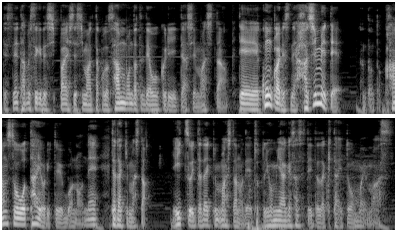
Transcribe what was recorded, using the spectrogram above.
ですね。食べ過ぎて失敗してしまったこと3本立てでお送りいたしました。で、今回ですね、初めて、なんと感想お便りというものをね、いただきました。1通いただきましたので、ちょっと読み上げさせていただきたいと思います。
